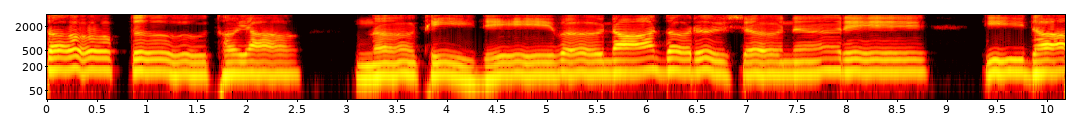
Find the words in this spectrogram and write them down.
તપ્ત થયા નથી દેવના દર્શન રે. કીધા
